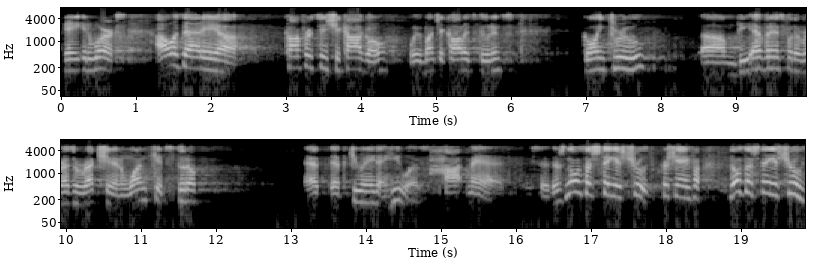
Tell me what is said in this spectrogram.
Okay, it works. I was at a uh, conference in Chicago with a bunch of college students going through um, the evidence for the resurrection, and one kid stood up at, at the Q&A and he was hot mad. He said, there's no such thing as truth. Christianity, no such thing as truth.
